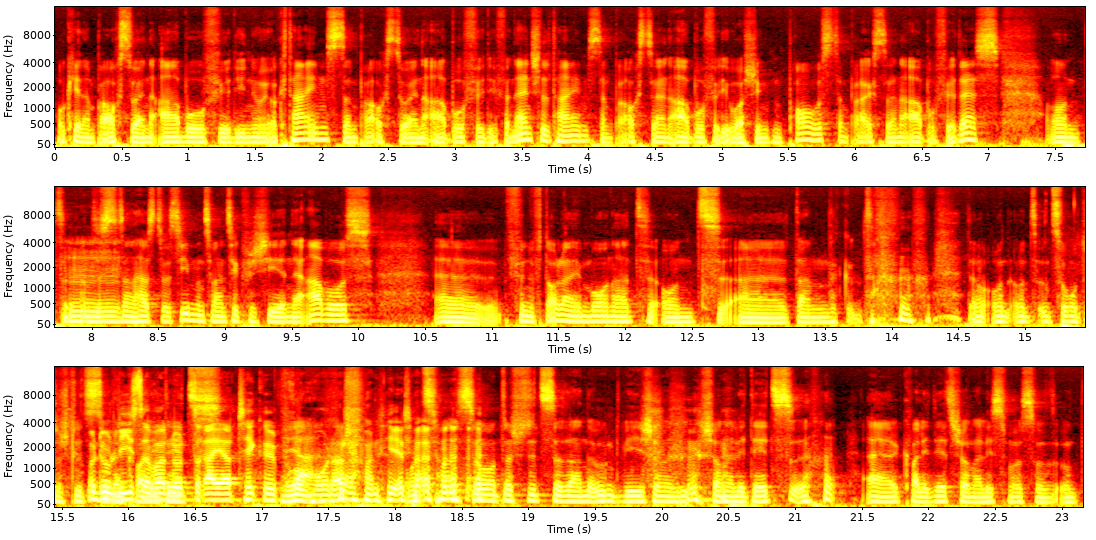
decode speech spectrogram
okay, dann brauchst du ein Abo für die New York Times, dann brauchst du ein Abo für die Financial Times, dann brauchst du ein Abo für die Washington Post, dann brauchst du ein Abo für das. Und, mhm. und das, dann hast du 27 verschiedene Abos äh, 5 Dollar im Monat und äh, dann und, und, und so unterstützt Und du, liest aber nur drei Artikel pro ja. Monat von jeder. Und so, so unterstützt du dann irgendwie Journalitäts, äh, Qualitätsjournalismus und, und,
